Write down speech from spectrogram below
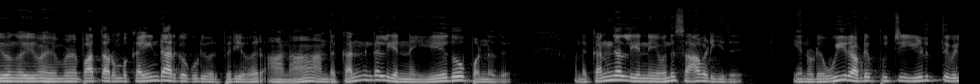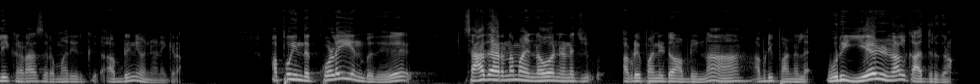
இவங்க இவன் இவனை பார்த்தா ரொம்ப கைண்டாக இருக்கக்கூடிய ஒரு பெரியவர். ஆனால் அந்த கண்கள் என்னை ஏதோ பண்ணுது. அந்த கண்கள் என்னை வந்து சாவடிக்குது. என்னுடைய உயிரை அப்படியே பூச்சி இழுத்து வெளியே கடாசுற மாதிரி இருக்குது அப்படின்னு இவன் நினைக்கிறான். அப்போது இந்த கொலை என்பது சாதாரணமாக என்னவோ நினச்சி அப்படியே பண்ணிட்டோம் அப்படின்னா அப்படி பண்ணலை. ஒரு ஏழு நாள் காத்திருக்கிறான்.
